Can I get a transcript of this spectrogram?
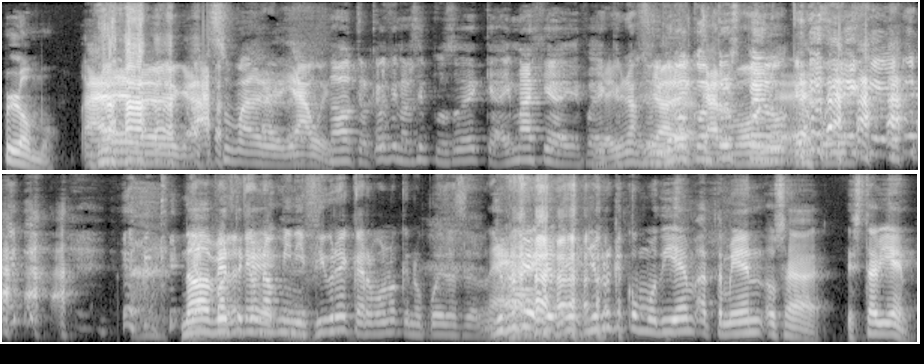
plomo. Ay, a su madre, ya, güey. No, creo que al final sí puso de que hay magia. Y, fue Y de hay que, una pues, fibra de carbono. No, fíjate que... una mini fibra de carbono que no puedes hacer. Yo creo, que, yo- yo, yo creo que como DM ah, también, o sea, está bien.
